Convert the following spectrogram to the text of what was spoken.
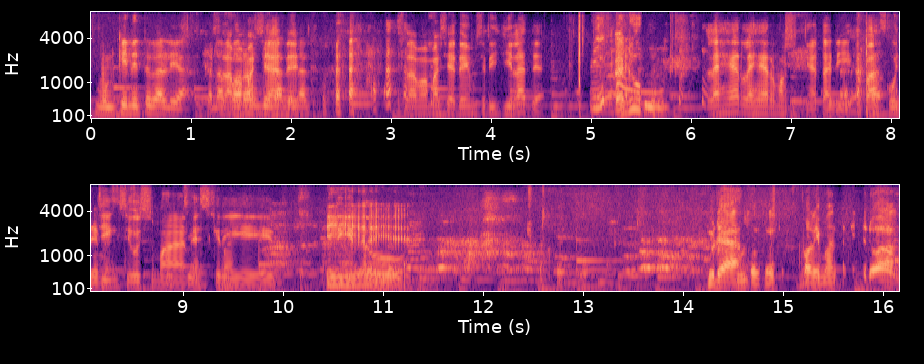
Mungkin itu kali ya. Kenapa Selama orang masih ada- Selama masih ada yang bisa dijilat ya. Aduh. Leher-leher maksudnya tadi apa kucing si Usman, Kucing es krim. Iya, Gitu. iya. Udah, Kalimantan itu doang.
